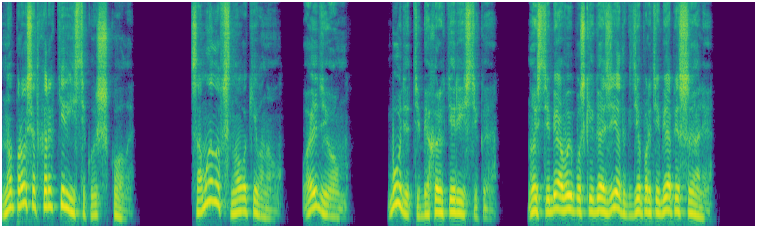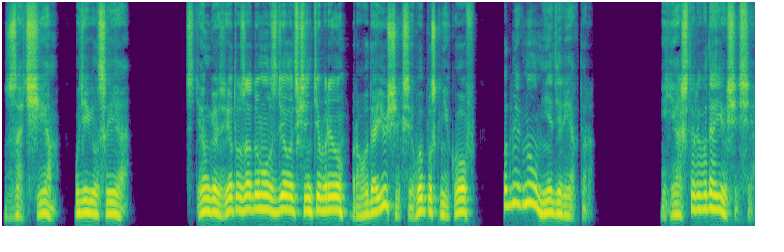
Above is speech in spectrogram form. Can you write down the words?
но просят характеристику из школы. Самойлов снова кивнул. «Пойдем. Будет тебе характеристика. Но с тебя выпуски газет, где про тебя писали». «Зачем?» — удивился я. «Стенгазету задумал сделать к сентябрю, про выдающихся выпускников», — подмигнул мне директор. «Я, что ли, выдающийся,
